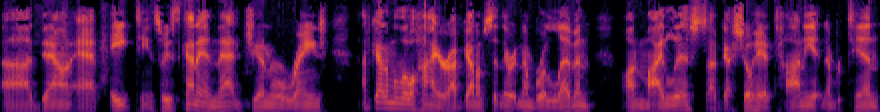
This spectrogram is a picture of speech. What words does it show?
uh, down at 18. So he's kind of in that general range. I've got him a little higher. I've got him sitting there at number 11 on my list. I've got Shohei Ohtani at number 10.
